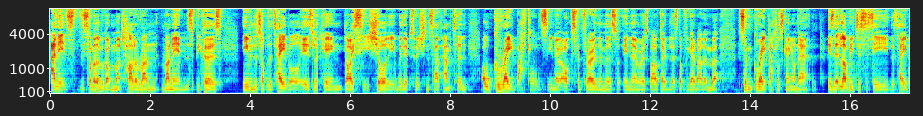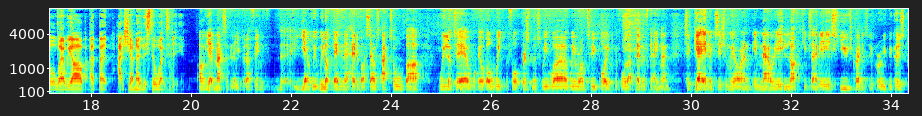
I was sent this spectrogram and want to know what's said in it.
And it's some of them have got much harder run run ins because even the top of the table is looking dicey, surely, with Ipswich and Southampton. Oh, great battles. You know, Oxford throwing them in there as well. Don't let's not forget about them. But some great battles going on there. Isn't it lovely just to see the table where we are? Uh, but actually, I know there's still work to do. Oh yeah, massively. But I think that, yeah, we, we're not getting ahead of ourselves at all. But we looked at it a, a, week before Christmas. We were we were on two points before that Plymouth game, and to get in the position we are in, in now, it, like I keep saying, it is huge credit to the group because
